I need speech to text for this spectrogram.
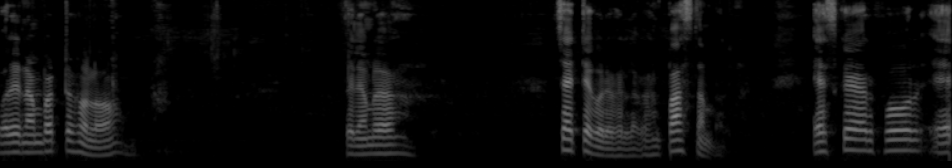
পরের নাম্বারটা হলো, তাহলে আমরা চারটে করে ফেললাম, এখন পাঁচ number. Square four a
